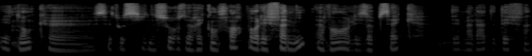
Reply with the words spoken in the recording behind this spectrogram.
Et donc euh, c'est aussi une source de réconfort pour les familles avant les obsèques des malades défunts.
